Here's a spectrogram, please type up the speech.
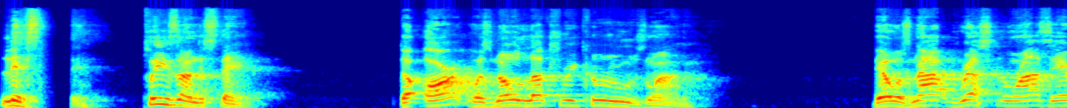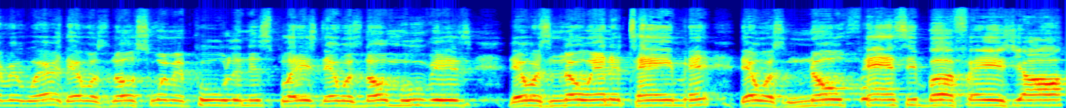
Listen, please understand. The ark was no luxury cruise liner. There was not restaurants everywhere. There was no swimming pool in this place. There was no movies. There was no entertainment. There was no fancy buffets, y'all.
